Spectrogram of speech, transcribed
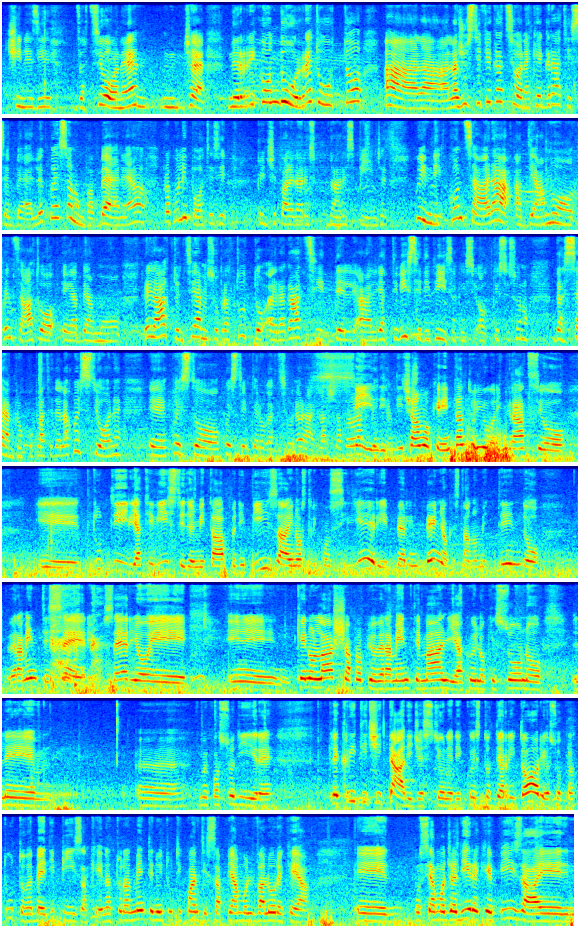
cinesizzazione, mm, cioè nel ricondurre tutto alla, alla giustificazione che gratis è bello e questo non va bene, è proprio l'ipotesi principale da, res da, respingere. Quindi con Sara abbiamo pensato e abbiamo redatto insieme soprattutto ai ragazzi, degli, agli attivisti di Pisa che si, che si, sono da sempre occupati della questione eh, questo, questa interrogazione. Ora lascio la parola sì, a te. diciamo che intanto io ringrazio e tutti gli attivisti del meetup di Pisa, i nostri consiglieri per l'impegno che stanno mettendo veramente serio, serio e, e, che non lascia proprio veramente maglie a quello che sono le, eh, come posso dire, le criticità di gestione di questo territorio, soprattutto vabbè, di Pisa, che naturalmente noi tutti quanti sappiamo il valore che ha. E possiamo già dire che Pisa è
